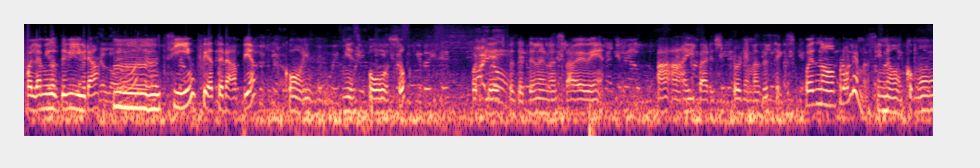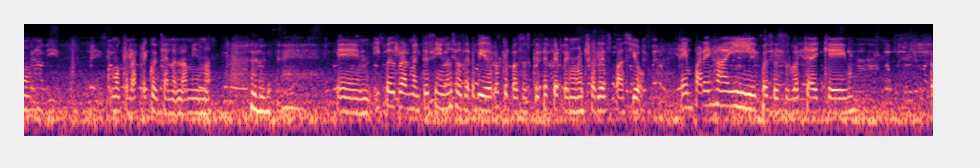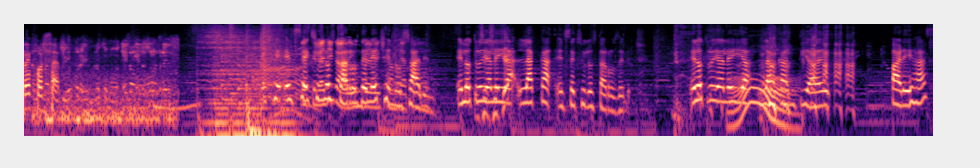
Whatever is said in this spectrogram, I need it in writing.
Hola amigos de Vibra. Mm, sí, fui a terapia con mi esposo porque después de tener nuestra bebé ah, hay varios problemas de sexo. Pues no problemas, sino como, como que la frecuencia no es la misma. Eh, y pues realmente sí nos ha servido, lo que pasa es que se pierde mucho el espacio en pareja y pues eso es lo que hay que reforzar. Es que el sexo y los tarros de leche no salen. El otro ¿El día leía la ca- el sexo y los tarros de leche. El otro día leía la Oh. cantidad de parejas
